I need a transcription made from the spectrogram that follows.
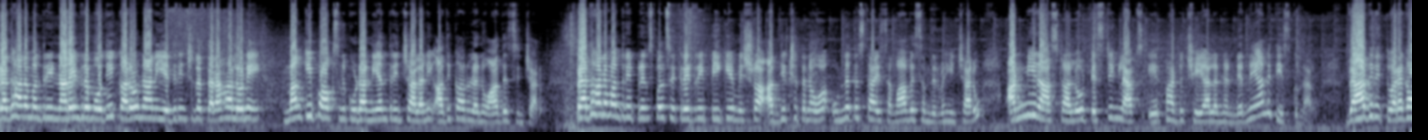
ప్రధానమంత్రి నరేంద్ర మోదీ కరోనాని ఎదిరించిన తరహాలోనే మంకీపాక్స్ను కూడా నియంత్రించాలని అధికారులను ఆదేశించారు. ప్రధానమంత్రి ప్రిన్సిపల్ సెక్రటరీ పీకే మిశ్రా అధ్యక్షతన ఉన్నత స్థాయి సమావేశం నిర్వహించారు. అన్ని రాష్ట్రాల్లో టెస్టింగ్ ల్యాబ్స్ ఏర్పాటు చేయాలన్న నిర్ణయాన్ని తీసుకున్నారు. వ్యాధిని త్వరగా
